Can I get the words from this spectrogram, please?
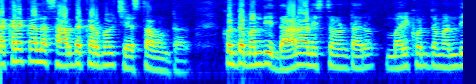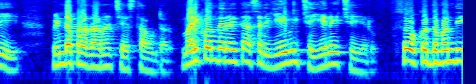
రకరకాల శారదకర్మలు చేస్తూ ఉంటారు. కొంతమంది దానాలు ఇస్తూ ఉంటారు. మరికొంతమంది పిండ ప్రదానం చేస్తూ ఉంటారు. మరికొందరైతే అయితే అసలు ఏమీ చెయ్యనే చేయరు సో కొంతమంది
